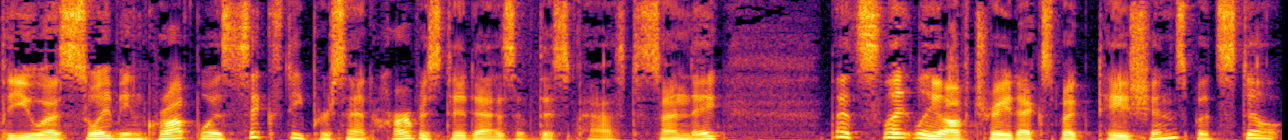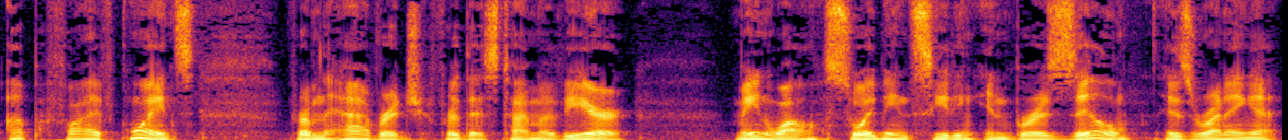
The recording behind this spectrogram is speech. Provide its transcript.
The U.S. soybean crop was 60% harvested as of this past Sunday. That's slightly off trade expectations, but still up 5 points from the average for this time of year. Meanwhile, soybean seeding in Brazil is running at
